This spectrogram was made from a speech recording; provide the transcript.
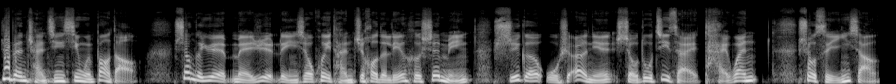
日本产经新闻报道，上个月美日领袖会谈之后的联合声明，时隔五十二年首度记载台湾。受此影响，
